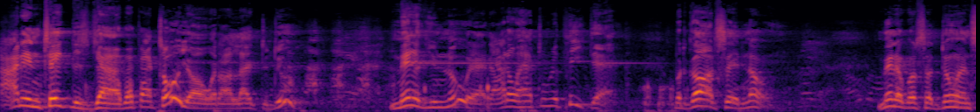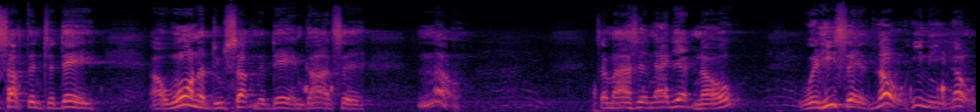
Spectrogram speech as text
I didn't take this job up. I told y'all what I like to do. Many of you knew that. I don't have to repeat that. But God said no. Many of us are doing something today. I want to do something today, and God said no. Somebody said not yet. No. When He says no, He means no.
